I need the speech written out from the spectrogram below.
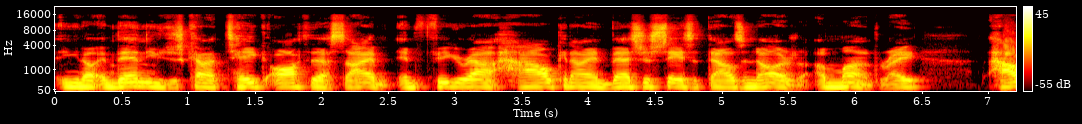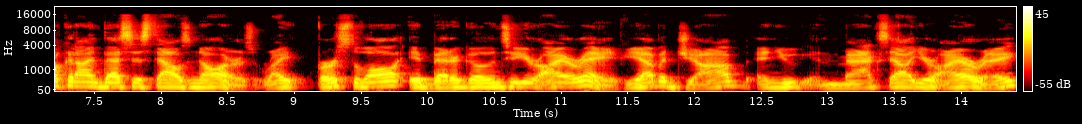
You know, and then you just kind of take off to that side and figure out how can I invest? Just say it's a thousand dollars a month, right? How can I invest this thousand dollars? Right. First of all, it better go into your IRA. If you have a job and you max out your IRA,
